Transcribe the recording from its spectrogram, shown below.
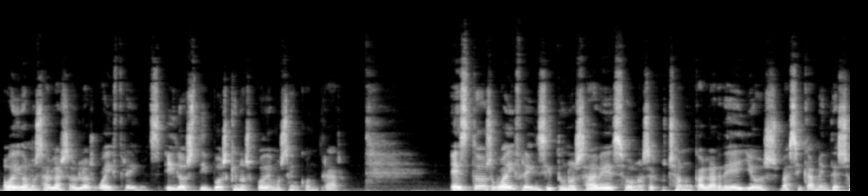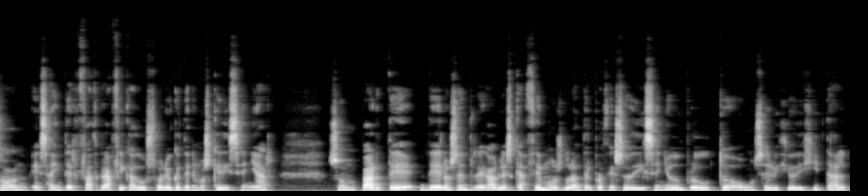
Hoy vamos a hablar sobre los wireframes y los tipos que nos podemos encontrar. Estos wireframes, si tú no sabes o no has escuchado nunca hablar de ellos, básicamente son esa interfaz gráfica de usuario que tenemos que diseñar. Son parte de los entregables que hacemos durante el proceso de diseño de un producto o un servicio digital.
